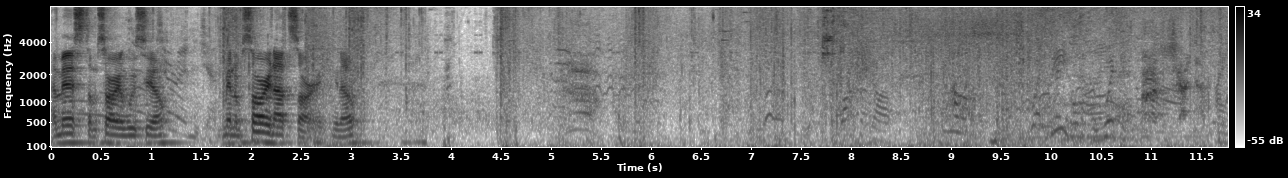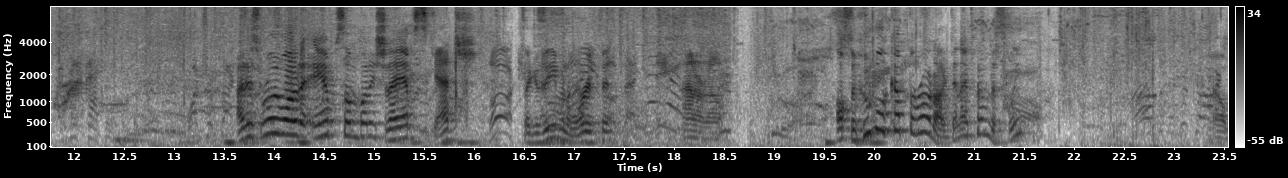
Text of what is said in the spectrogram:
I missed. I'm sorry, Lucio. I mean, I'm sorry, not sorry, you know? I just really wanted to amp somebody. Should I have Sketch? It's like, is it even worth it? I don't know. Also, who woke up the Roadhog? Didn't I put him to sleep? Oh,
